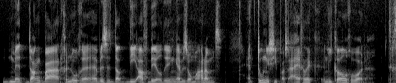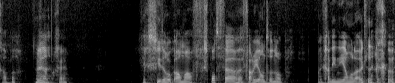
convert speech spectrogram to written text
met dankbaar genoegen, hebben ze dat, die afbeelding hebben ze omarmd. En toen is hij pas eigenlijk een icoon geworden. Grappig. Ja, Grappig, hè? ik zie er ook allemaal spotvarianten op. Maar ik ga die niet allemaal uitleggen.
